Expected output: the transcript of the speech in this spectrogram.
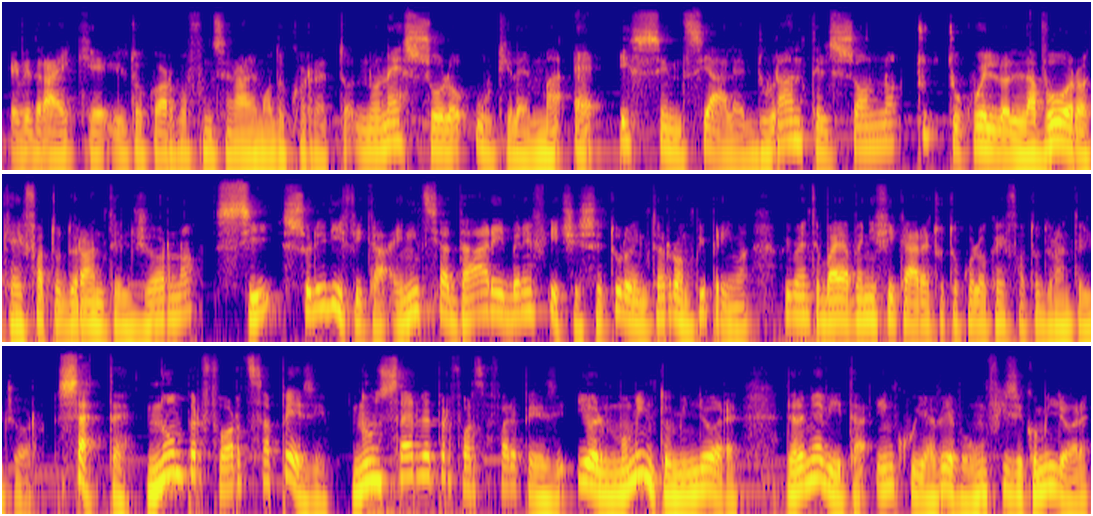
e vedrai che il tuo corpo funzionerà nel modo corretto. Non è solo utile, ma è essenziale. Durante il sonno tutto quello, lavoro che hai fatto durante il giorno si solidifica inizia a dare i benefici. Se tu lo interrompi prima, ovviamente vai a beneficare tutto quello che hai fatto durante il giorno. 7. Non per forza pesi. Non serve per forza fare pesi. Io il momento migliore della mia vita in cui cui avevo un fisico migliore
